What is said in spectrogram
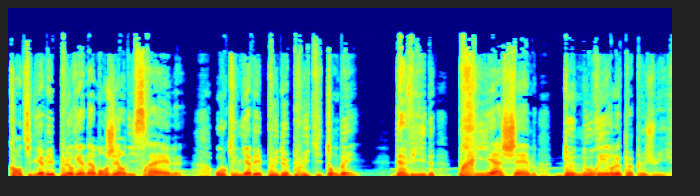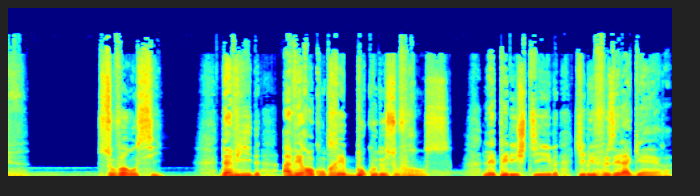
quand il n'y avait plus rien à manger en Israël, ou qu'il n'y avait plus de pluie qui tombait, David priait Hachem de nourrir le peuple juif. Souvent aussi, David avait rencontré beaucoup de souffrances les Pélishtim qui lui faisaient la guerre,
